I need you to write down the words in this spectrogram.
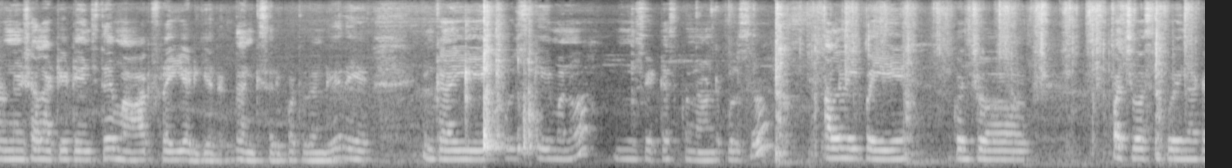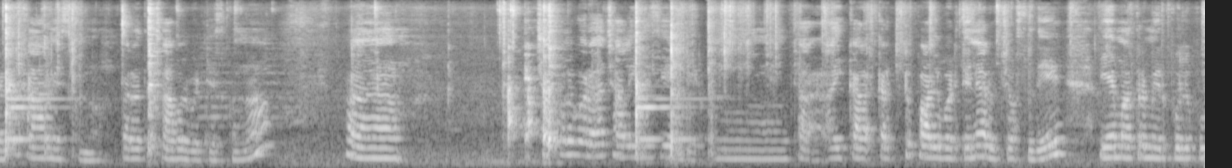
రెండు నిమిషాలు అటు ఇటు వేయించితే మా వారు ఫ్రై అడిగారు. దానికి సరిపోతుందండి. ఇది ఇంకా ఈ పులుసుకి మనం పెట్టేసుకుందామండి పులుసు. అల్లం వెళ్ళిపోయి కొంచెం పచ్చివాసన పోయినాక కారం వేసుకుందాం. తర్వాత చేపలు పెట్టేసుకుందాం. చేపలు చేపల కూర చాలా ఈజీ అండి. అవి కరెక్ట్ పాళ్ళు పడితేనే ఆ రుచి వస్తుంది. ఏమాత్రం మీరు పులుపు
